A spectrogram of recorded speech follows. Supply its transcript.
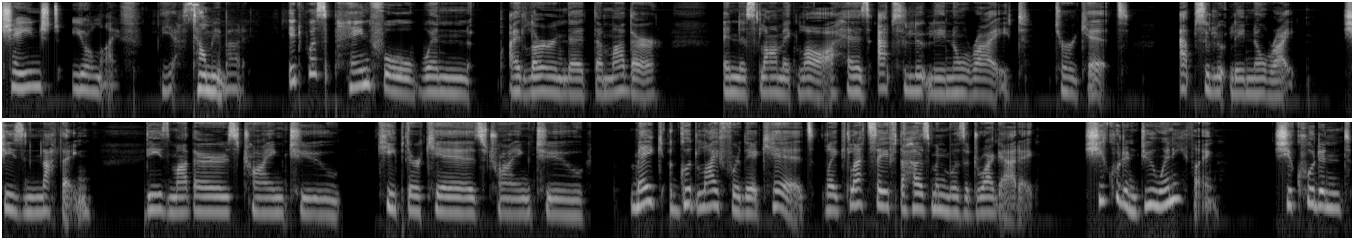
changed your life. Yes. Tell me about it. It was painful when I learned that the mother in Islamic law has absolutely no right to her kids. Absolutely no right. She's nothing. These mothers trying to keep their kids, trying to make a good life for their kids. Like, let's say if the husband was a drug addict, she couldn't do anything. She couldn't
